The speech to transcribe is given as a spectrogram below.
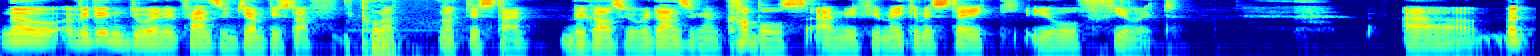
no, we didn't do any fancy jumpy stuff. Cool. Not, not this time because we were dancing on cobbles, and if you make a mistake, you will feel it. Uh, but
